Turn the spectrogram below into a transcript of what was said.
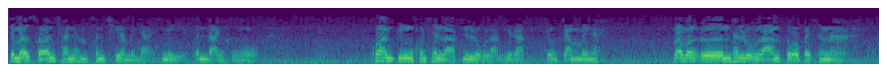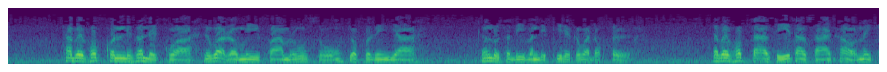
จะมาสอนฉันฉันเชื่อไม่ได้ นี่สันดานของโง่ความจริงคนฉลาดในลูกหลานที่รักจงจำไว้นะว่าบังเอิญท่านลูกหลานโตไปข้างหน้า ถ้าไปพบคนที่เขาเด็กกว่า หรือว่าเรามีความรู้สูงจบปริญญา ทั้งหลุดสดีบัณฑิตที่เรียกว่าด็อกเตอร์ถ้าไปพบตาสีตาสาเข้าในเข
